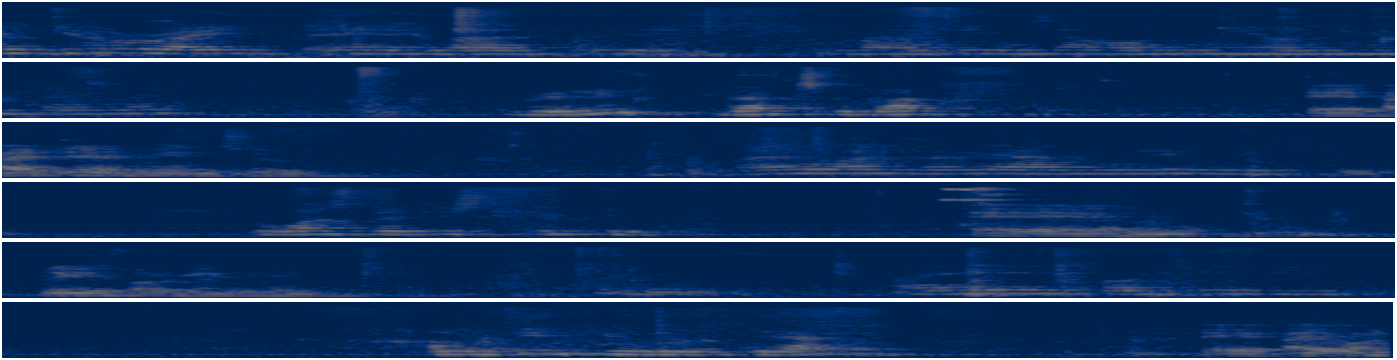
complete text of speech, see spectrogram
Uh, why you write uh, bad, bad things about me on internet? Really? That's bad. Uh, I didn't mean to. I was very angry with you. It was very stupid. Um, please forgive me. Mm, I forgive you. How did you react? Uh, I want.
